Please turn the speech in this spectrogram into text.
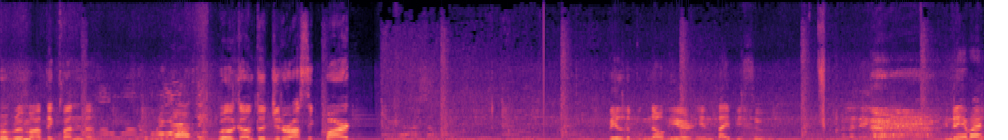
Problematic panda. Problematic. Welcome to Jurassic Park. Feel the bugnaw here in Taipei Zoo. Hindi man.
